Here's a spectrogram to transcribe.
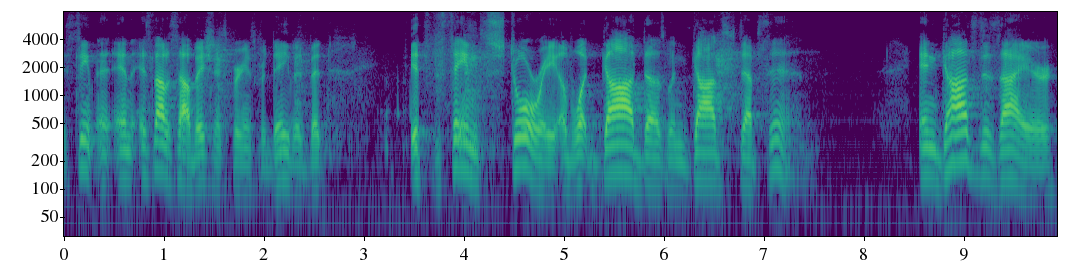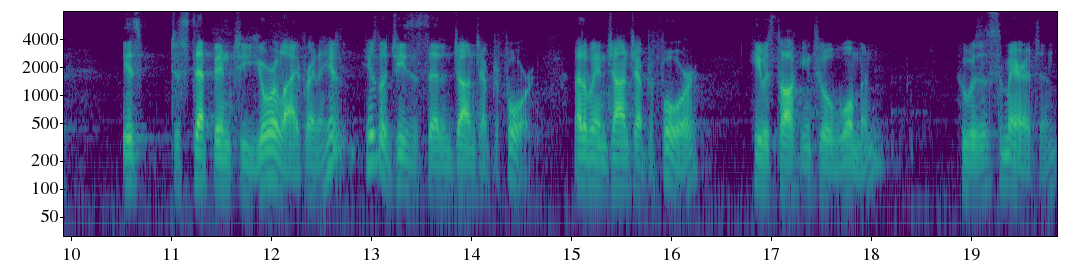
It seems, and it's not a salvation experience for David, but it's the same story of what God does when God steps in. And God's desire is to step into your life right now. Here's, here's what Jesus said in John chapter 4. By the way, in John chapter 4, he was talking to a woman who was a Samaritan,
